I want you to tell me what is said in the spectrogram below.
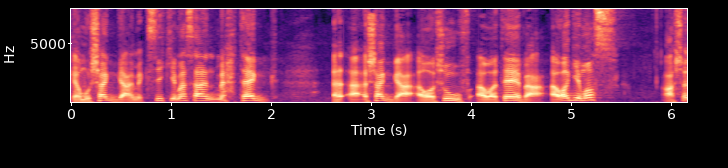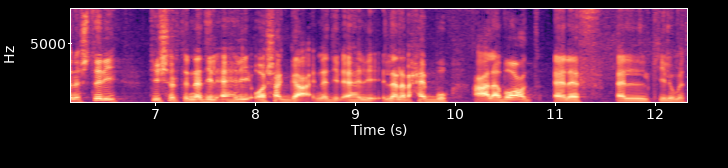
كمشجع مكسيكي مثلا محتاج أشجع أو أشوف أو أتابع أو أجي مصر عشان أشتري تيشرت النادي الأهلي وأشجع النادي الأهلي اللي أنا بحبه على بعد آلاف الكيلومترات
